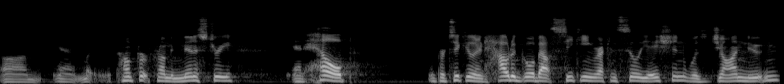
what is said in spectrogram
um, and comfort from in ministry, and help, in particular, in how to go about seeking reconciliation, was John Newton.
